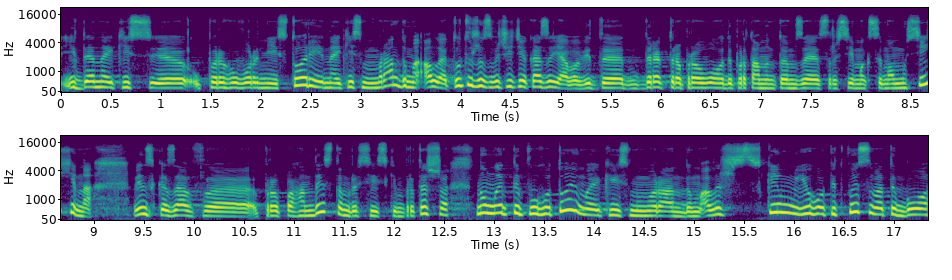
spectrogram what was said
йде на якісь е, переговорні історії, на якісь меморандуми, але тут вже звучить яка заява від е, директора правового департаменту МЗС Росії Максима Мусіхіна. Він сказав е, пропагандистам російським про те, що ну ми типу готуємо якийсь меморандум, але ж з ким його підписувати? Бо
